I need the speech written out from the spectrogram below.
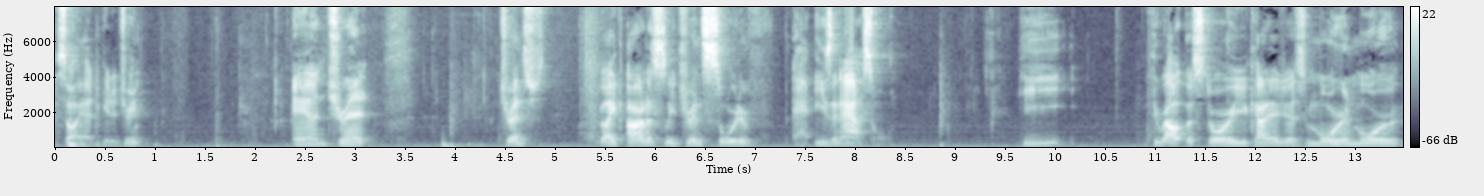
So I had to get a drink. And Trent Trent's like honestly Trent's sort of he's an asshole he throughout the story you kind of just more and more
